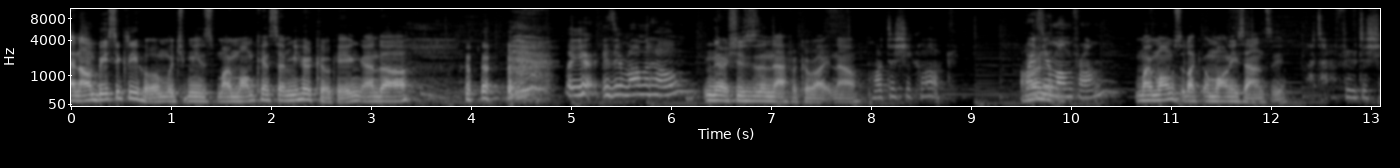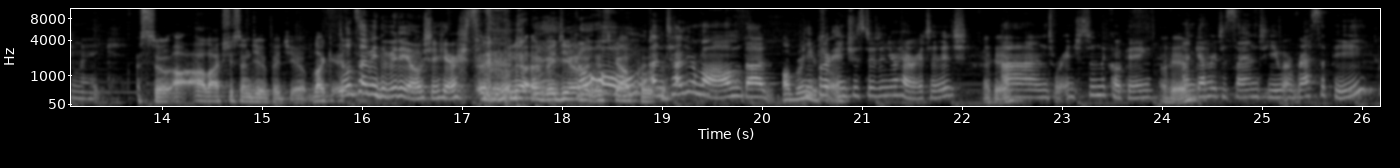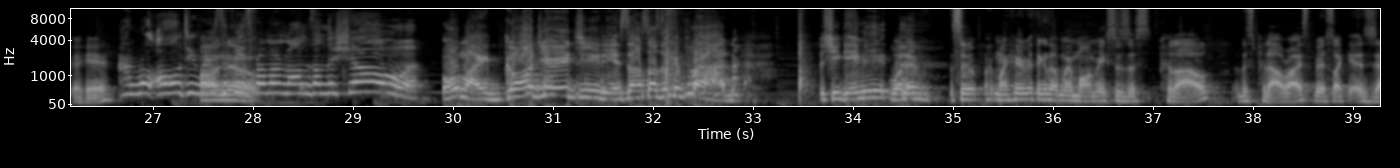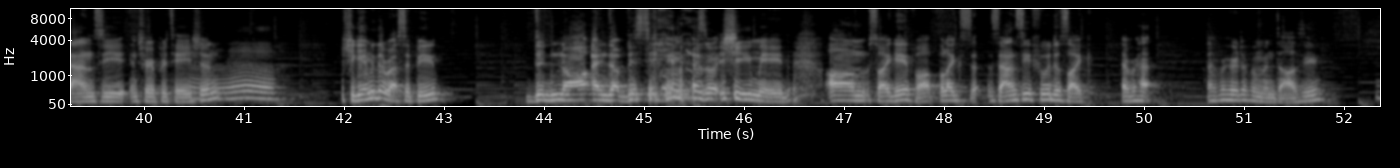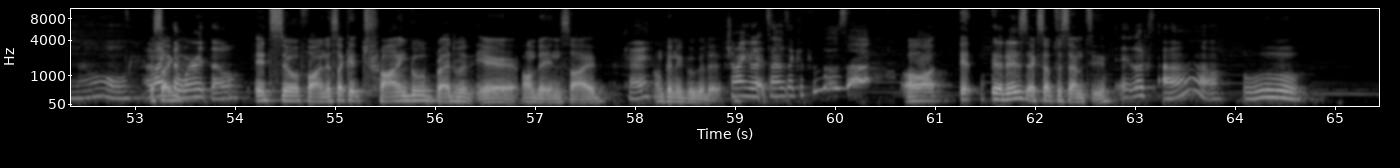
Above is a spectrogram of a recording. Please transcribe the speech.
And I'm basically home, which means my mom can send me her cooking and uh But is your mom at home? No, she's in Africa right now. What does she cook? Where's your mom from? My mom's like Omani Zanzi. What type of food does she make? So I'll actually send you a video. Like, Don't send me the video, Shahir. no, a video Go of an Instagram home and tell your mom that I'll bring you people are interested in your heritage Okay. and we're interested in the cooking Okay. and get her to send you a recipe Okay. and we'll all do Oh, recipes no. from our moms on the show. Oh my God, you're a genius. That sounds like a plan. She gave me one of so my favorite thing that my mom makes is this pilau, this pilau rice, but it's like a Zanzi interpretation. Oh. She gave me the recipe. Did not end up the same as what she made. Um, so I gave up. But like Zanzi food is like ever ha- ever heard of a mandazi? No, I like, like- the word though. It's so fun. It's like a triangle bread with air on the inside. Okay. I'm gonna Google it. Triangle, it sounds like a samosa. Uh, it, it is, except it's empty. It looks, oh, ooh.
